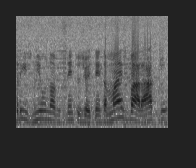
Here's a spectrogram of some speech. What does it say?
3.980, mais barato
